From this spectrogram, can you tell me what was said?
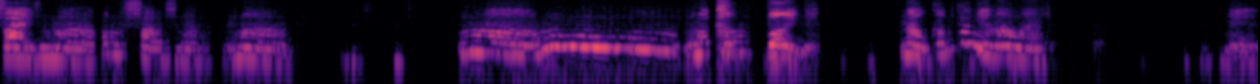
faz uma. Como que faz, mano? Uma. Uma. Uma campanha. Não, campanha não, é. é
